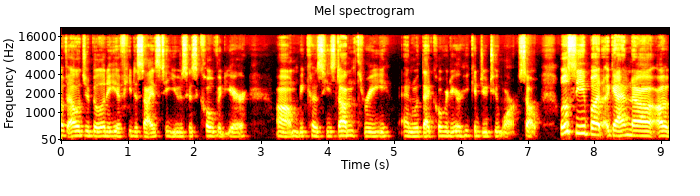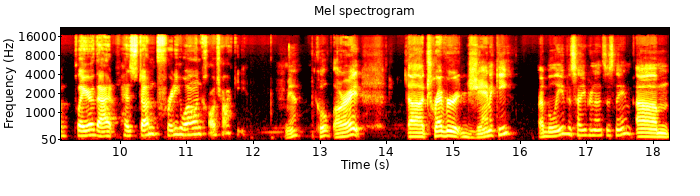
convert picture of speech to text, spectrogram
of eligibility if he decides to use his COVID year. Um, because he's done three, and with that COVID year, he could do two more. So we'll see. But again, uh, a player that has done pretty well in college hockey. Yeah, cool. All right. Uh, Trevor Janicki, I believe is how you pronounce his name. Um,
